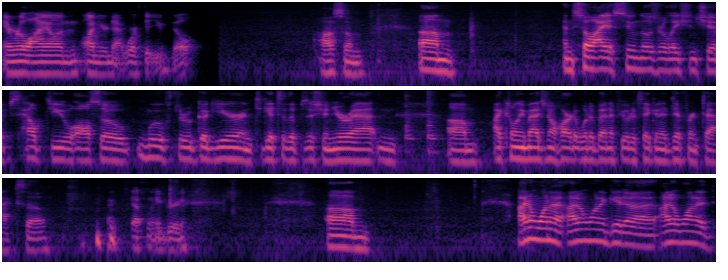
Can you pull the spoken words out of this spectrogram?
and rely on on your network that you've built awesome um, and so I assume those relationships helped you also move through Goodyear and to get to the position you're at. And um, I can only imagine how hard it would have been if you would have taken a different tack. So I definitely agree. Um, I don't want to. I don't want to get. Uh, I don't want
